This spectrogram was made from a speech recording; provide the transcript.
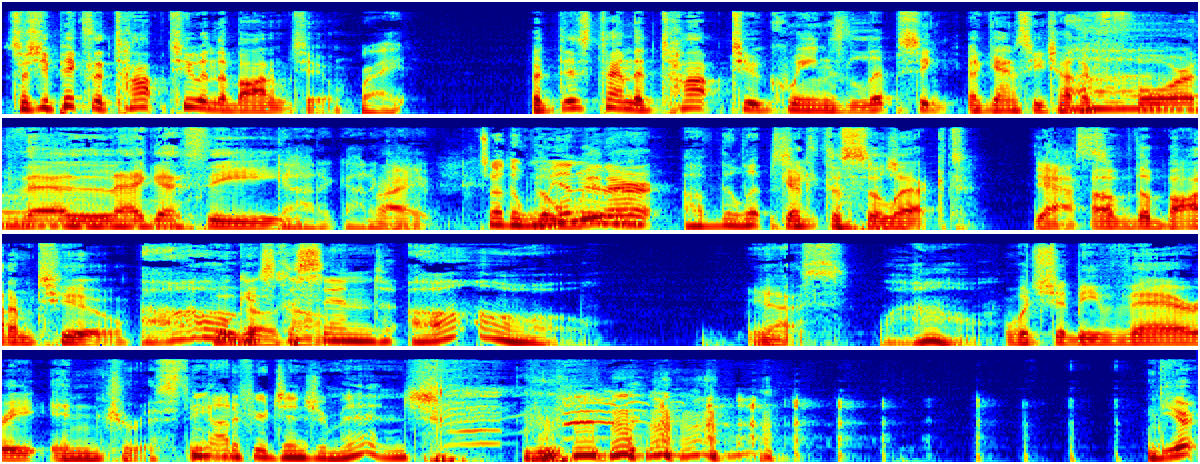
So she picks the top two and the bottom two. right? But this time the top two queens lip sync against each other for their oh. legacy. Got it, got it. got Right. it. So the, The winner, winner of the lip sync Gets to select Yes. of the bottom two. Oh, who gets goes to home. send. Oh, Yes. wow. Which should be very interesting. Not if you're Ginger Minj. You're-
